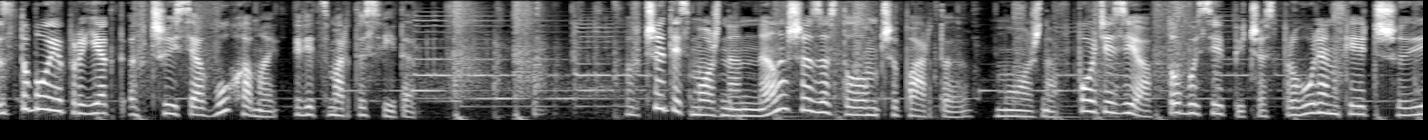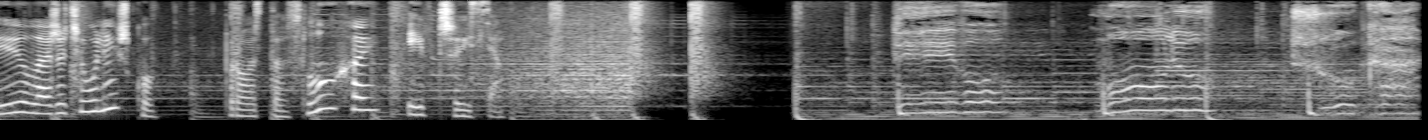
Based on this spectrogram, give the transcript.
З тобою проєкт Вчися вухами від смертосвіти. Вчитись можна не лише за столом чи партою, можна в потязі, автобусі, під час прогулянки чи лежачи у ліжку. Просто слухай і вчися. Диво, молю, шукай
